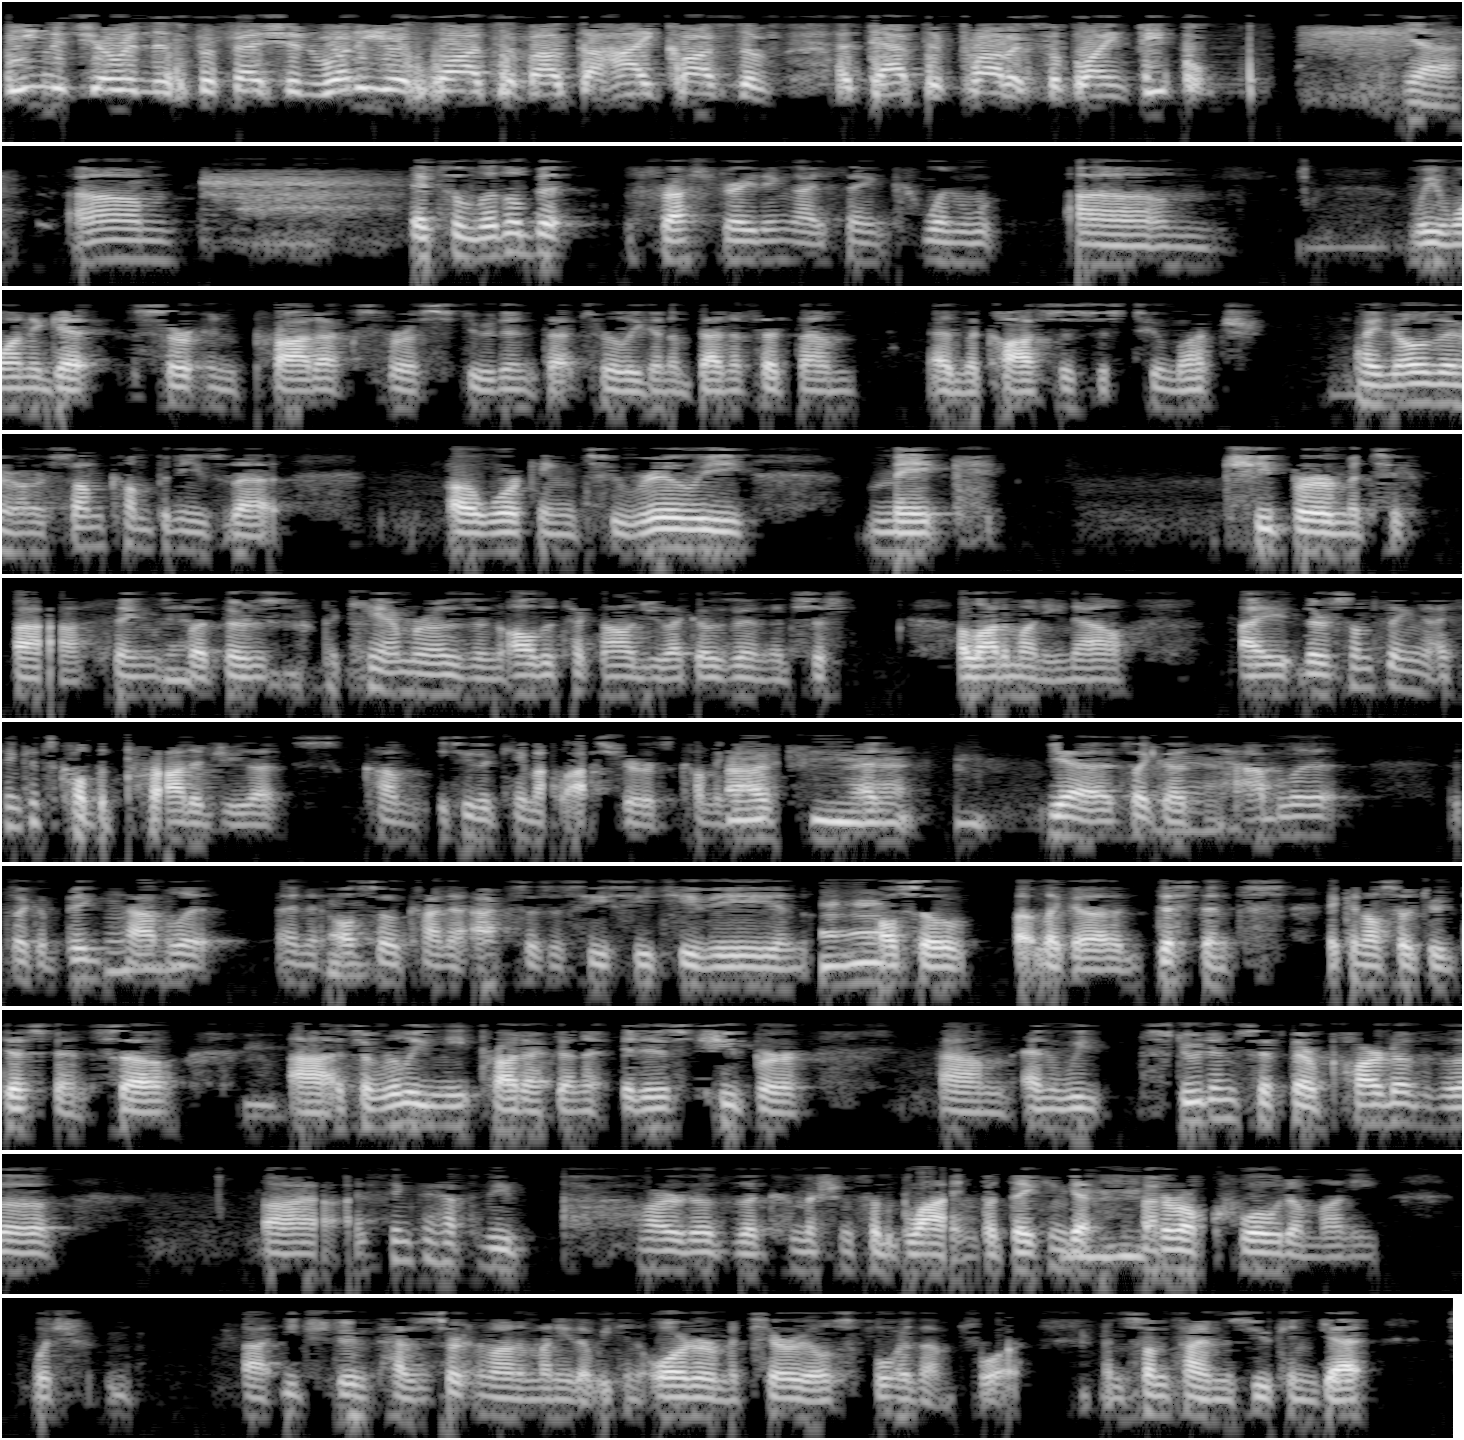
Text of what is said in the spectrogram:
Being that you're in this profession, what are your thoughts about the high cost of adaptive products for blind people? Yeah. Um it's a little bit frustrating I think when um we want to get certain products for a student that's really going to benefit them and the cost is just too much. I know there are some companies that are working to really make cheaper uh, things, Yeah. but there's the cameras and all the technology that goes in. It's just a lot of money. Now, I there's something I think it's called the Prodigi that's come. It either came out last year. or It's coming out. I've seen that. Yeah, it's like a Yeah. tablet. It's like a big Mhm. tablet, and it also kind of acts as a CCTV and Mhm. also uh, like a distance. It can also do distance. So uh, it's a really neat product, and it, it is cheaper. Um, and we students, if they're part of the, uh, I think they have to be part of the Commission for the Blind, but they can get Mhm. federal quota money, which uh, each student has a certain amount of money that we can order materials for them for. And sometimes you can get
